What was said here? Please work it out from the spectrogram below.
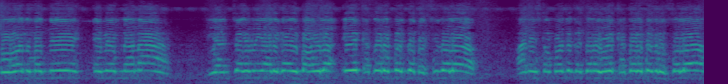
मोहन मधने एम एम नाना यांच्याकडून या ठिकाणी बाऊला एक हजार रुपयाचं बक्षीस आलं आणि समोरच्या कथाला एक हजार रुपये बक्षीस आलं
